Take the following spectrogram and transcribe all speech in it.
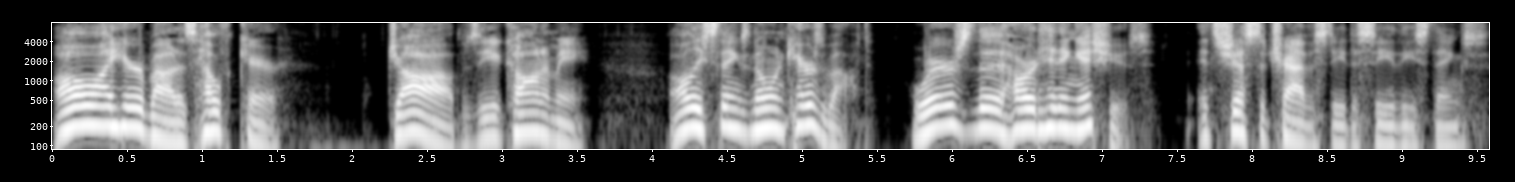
All I hear about is healthcare, jobs, the economy, all these things no one cares about. Where's the hard hitting issues? It's just a travesty to see these things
